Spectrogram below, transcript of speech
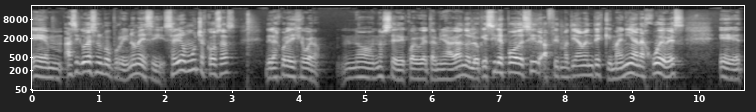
Em, así que voy a hacer un popurrí. No me decidí. Salieron muchas cosas de las cuales dije, bueno, no, no sé de cuál voy a terminar hablando. Lo que sí les puedo decir afirmativamente es que mañana jueves. 13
